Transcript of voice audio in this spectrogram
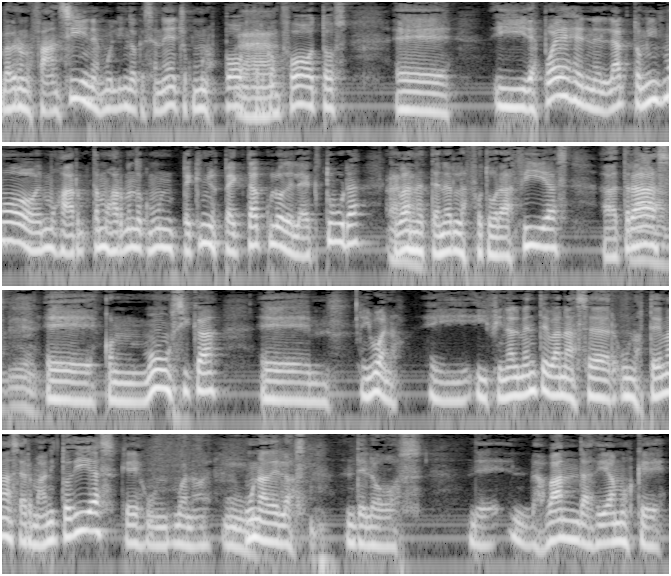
va a haber unos fanzines muy lindos que se han hecho, como unos pósters con fotos. eh, y después en el acto mismo hemos ar- estamos armando como un pequeño espectáculo de lectura que van a tener las fotografías atrás, Ah, eh, con música, eh, y bueno, y, y finalmente van a hacer unos temas Hermanito Díaz, que es un, bueno, Mm. una de los, de los, de las bandas, digamos, que,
